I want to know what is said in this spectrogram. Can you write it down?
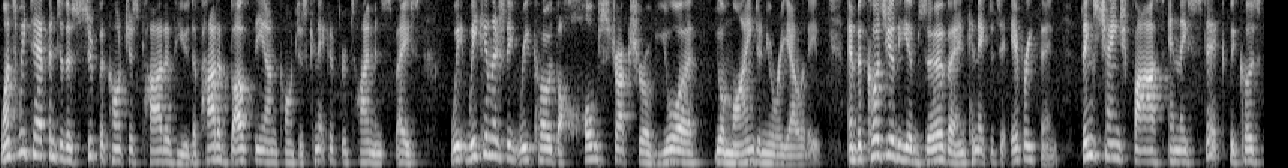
Once we tap into the superconscious part of you, the part above the unconscious, connected through time and space, we, we can literally recode the whole structure of your your mind and your reality. And because you're the observer and connected to everything, things change fast and they stick because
